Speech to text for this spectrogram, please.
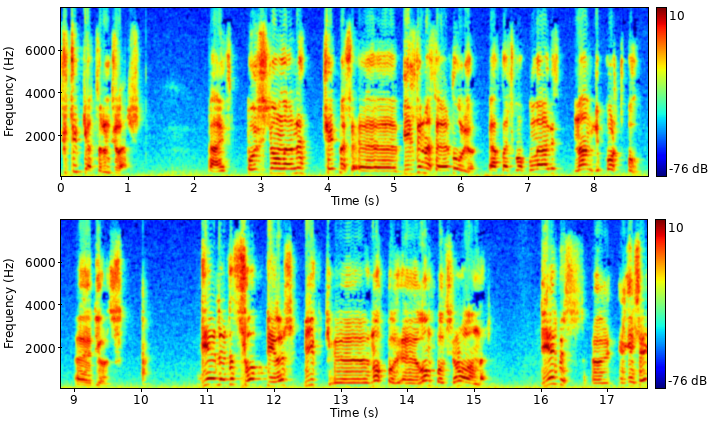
küçük yatırımcılar. Yani pozisyonlarını çekmese, e, bildirmeseler de oluyor. Yaklaşık bunlara biz non-reportable e, diyoruz. Diğerleri de swap dealer, büyük e, not, e, long pozisyonu olanlar. Diğer bir e, ilginç şey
